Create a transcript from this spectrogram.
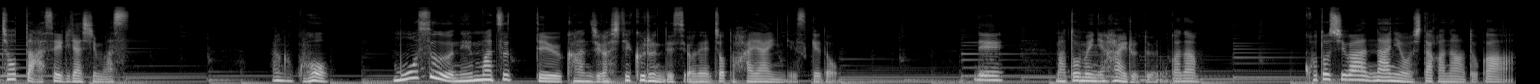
ちょっと焦り出します。なんかこうもうすぐ年末っていう感じがしてくるんですよね。ちょっと早いんですけど。で、まとめに入るというのかな。今年は何をしたかなとか、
